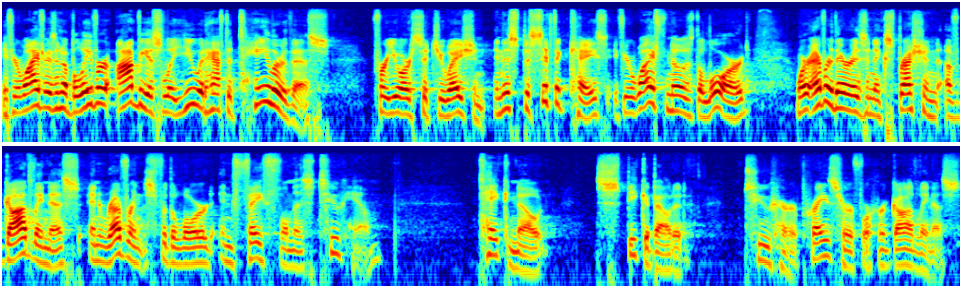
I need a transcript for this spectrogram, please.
If your wife isn't a believer, obviously you would have to tailor this for your situation. In this specific case, if your wife knows the Lord, wherever there is an expression of godliness and reverence for the Lord and faithfulness to Him, take note, speak about it to her, praise her for her godliness.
